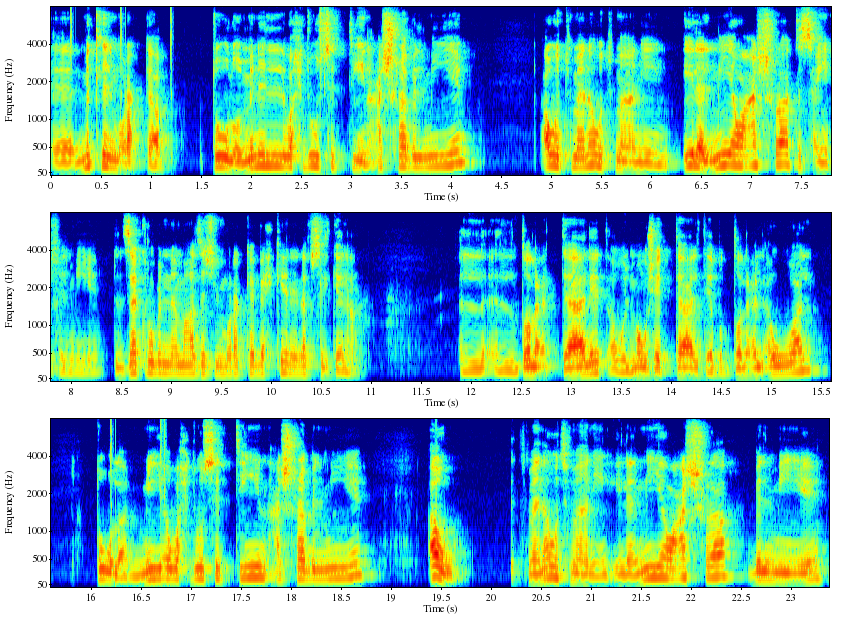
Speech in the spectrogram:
آه، مثل المركب. طوله من ال 61 10% أو 88 إلى ال 110 90% بتتذكروا بالنماذج المركبة؟ حكينا نفس الكلام. الضلع الثالث أو الموجة الثالثة بالضلع الأول طولها 161 10% أو 88 إلى 110 بالمية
